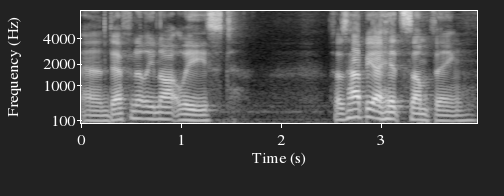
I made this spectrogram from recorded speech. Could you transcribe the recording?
and definitely not least, so I was happy I hit something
